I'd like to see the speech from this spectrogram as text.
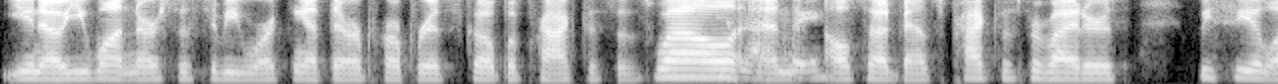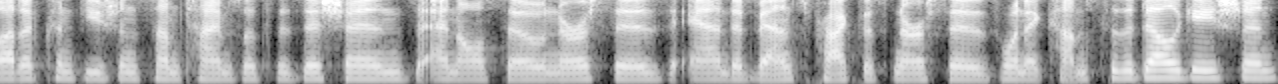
you know you want nurses to be working at their appropriate scope of practice as well exactly. and also advanced practice providers we see a lot of confusion sometimes with physicians and also nurses and advanced practice nurses when it comes to the delegation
